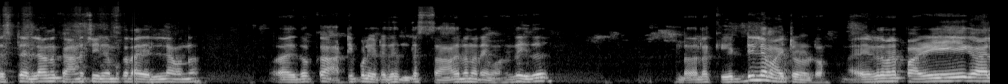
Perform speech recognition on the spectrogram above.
ജസ്റ്റ് എല്ലാം ഒന്ന് കാണിച്ചു കഴിഞ്ഞാൽ നമുക്ക് ദാ എല്ലാം ഒന്ന് ഇതൊക്കെ അടിപൊളിയായിട്ട് ഇത് എന്താ സാധനം എന്ന് അറിയാമോ? ഇത് ഇത് നല്ല കിടിലമായിട്ടുണ്ട് കേട്ടോ. അതായത് പറഞ്ഞാൽ പഴയകാല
